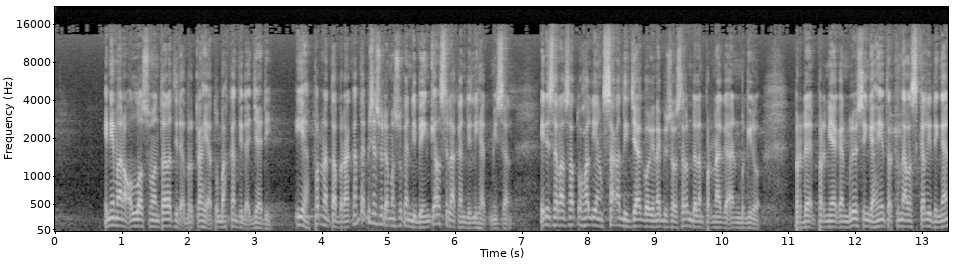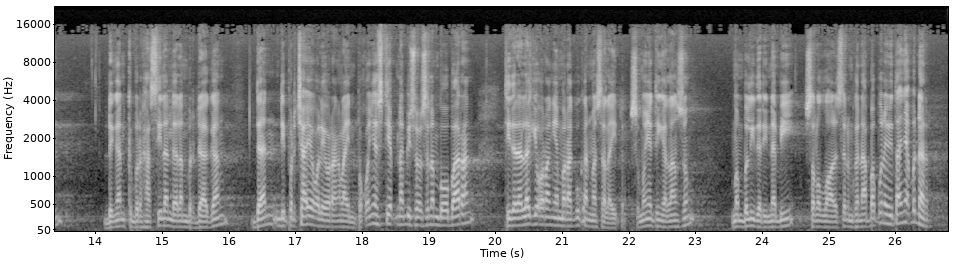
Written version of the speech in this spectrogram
Ini malah Allah SWT tidak berkahi atau bahkan tidak jadi. Iya pernah tabrakan tapi saya sudah masukkan di bengkel silahkan dilihat misal. Ini salah satu hal yang sangat dijaga oleh Nabi SAW dalam perniagaan begitu. Perniagaan beliau sehingga hanya terkenal sekali dengan dengan keberhasilan dalam berdagang dan dipercaya oleh orang lain. Pokoknya setiap Nabi SAW bawa barang, tidak ada lagi orang yang meragukan masalah itu. Semuanya tinggal langsung membeli dari Nabi SAW. Karena apa pun yang ditanya benar.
